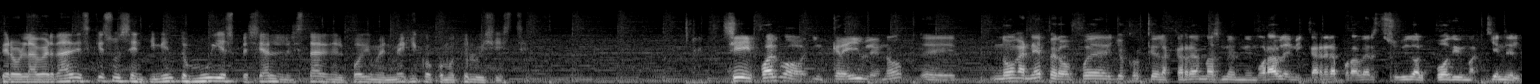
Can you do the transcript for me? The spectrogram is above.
pero la verdad es que es un sentimiento muy especial el estar en el podio en México como tú lo hiciste. Sí, fue algo increíble, ¿no? no gané, pero fue yo creo que la carrera más memorable de mi carrera por haber subido al podio aquí en el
